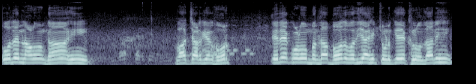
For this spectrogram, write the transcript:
ਉਹਦੇ ਨਾਲੋਂ ਗਾਂ ਅਸੀਂ ਵੱਧ ਚੜ ਕੇ ਹੋਰ। ਇਹਦੇ ਕੋਲੋਂ ਬੰਦਾ ਬਹੁਤ ਵਧੀਆ ਅਸੀਂ ਚੁਣ ਕੇ ਖਲੋਂਦਾ ਨਹੀਂ ਸੀ।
